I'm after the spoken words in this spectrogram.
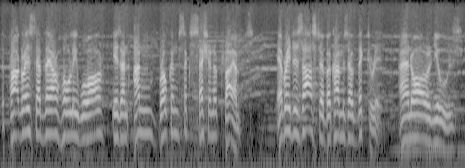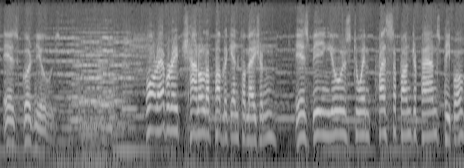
the progress of their holy war is an unbroken succession of triumphs. Every disaster becomes a victory, and all news is good news. For every channel of public information is being used to impress upon Japan's people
